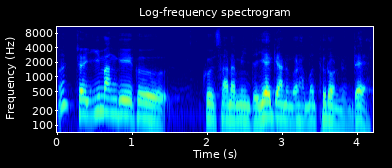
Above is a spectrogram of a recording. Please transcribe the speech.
네? 제가 이만기 그, 그 사람이 이제 얘기하는 걸 한번 들었는데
